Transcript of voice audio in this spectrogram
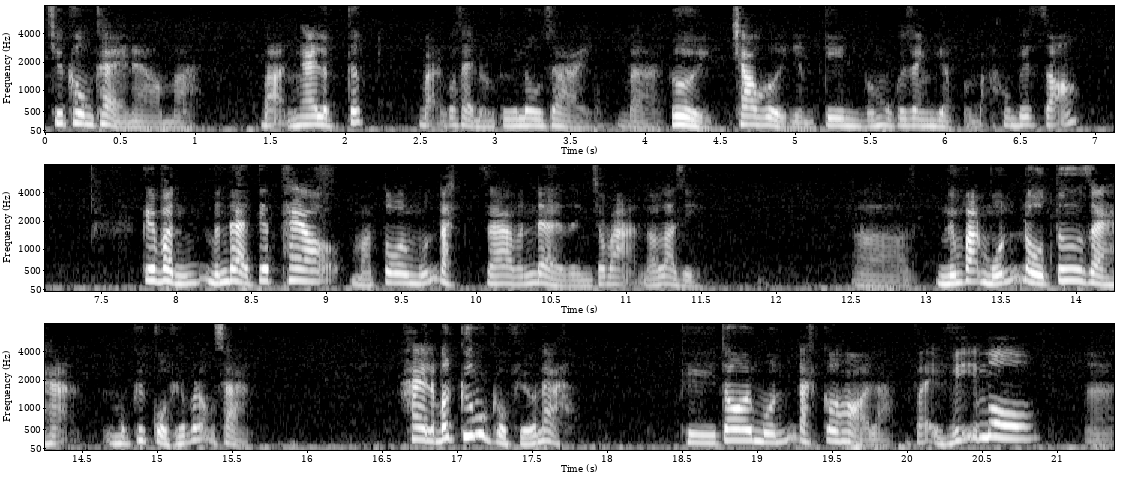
chứ không thể nào mà bạn ngay lập tức bạn có thể đầu tư lâu dài và gửi trao gửi niềm tin với một cái doanh nghiệp mà bạn không biết rõ. Cái vấn vấn đề tiếp theo mà tôi muốn đặt ra vấn đề dành cho bạn đó là gì? À, nếu bạn muốn đầu tư dài hạn một cái cổ phiếu bất động sản hay là bất cứ một cổ phiếu nào thì tôi muốn đặt câu hỏi là vậy vĩ mô à,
